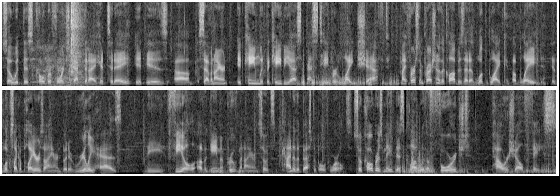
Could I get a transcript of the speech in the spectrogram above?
So with this Cobra Forged Tec that I hit today, it is um, a seven iron. It came with the KBS S-Taper light shaft. My first impression of the club is that it looked like a blade. It looks like a player's iron, but it really has the feel of a game improvement iron. So it's kind of the best of both worlds. So Cobra's made this club with a forged PowerShell face,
